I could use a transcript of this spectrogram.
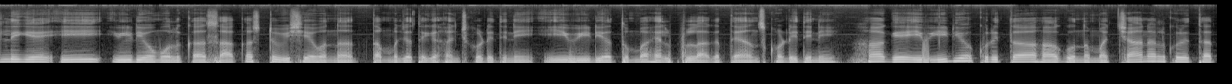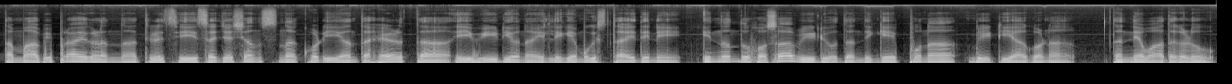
ಇಲ್ಲಿಗೆ ಈ ವಿಡಿಯೋ ಮೂಲಕ ಸಾಕಷ್ಟು ವಿಷಯವನ್ನು ತಮ್ಮ ಜೊತೆಗೆ ಹಂಚ್ಕೊಂಡಿದ್ದೀನಿ. ಈ ವಿಡಿಯೋ ತುಂಬ ಹೆಲ್ಪ್ಫುಲ್ ಆಗುತ್ತೆ ಅನ್ಸ್ಕೊಂಡಿದ್ದೀನಿ. ಹಾಗೆ ಈ ವಿಡಿಯೋ ಕುರಿತ ಹಾಗೂ ನಮ್ಮ ಚಾನಲ್ ಕುರಿತ ತಮ್ಮ ಅಭಿಪ್ರಾಯಗಳನ್ನು ತಿಳಿಸಿ ಸಜೆಷನ್ಸ್ನ ಕೊಡಿ ಅಂತ ಹೇಳ್ತಾ ಈ ವಿಡಿಯೋನ ಇಲ್ಲಿಗೆ ಮುಗಿಸ್ತಾ ಇದ್ದೀನಿ. ಇನ್ನೊಂದು ಹೊಸ ವಿಡಿಯೋದೊಂದಿಗೆ ಪುನಃ ಭೇಟಿಯಾಗೋಣ. ಧನ್ಯವಾದಗಳು.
